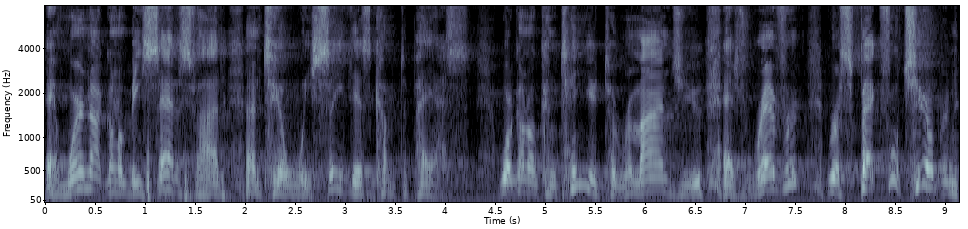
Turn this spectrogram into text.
And we're not going to be satisfied until we see this come to pass. We're going to continue to remind you as reverent, respectful children.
